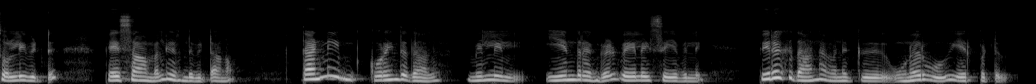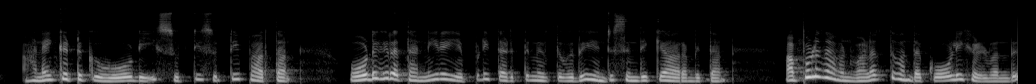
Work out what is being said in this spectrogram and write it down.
சொல்லிவிட்டு பேசாமல் இருந்துவிட்டானாம் தண்ணீர் குறைந்ததால் மில்லில் இயந்திரங்கள் வேலை செய்யவில்லை. பிறகுதான் அவனுக்கு உணர்வு ஏற்பட்டது. அணைக்கட்டுக்கு ஓடி சுற்றி சுற்றி பார்த்தான். ஓடுகிற தண்ணீரை எப்படி தடுத்து நிறுத்துவது என்று சிந்திக்க ஆரம்பித்தான். அப்பொழுது அவன் வளர்த்து வந்த கோழிகள் வந்து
